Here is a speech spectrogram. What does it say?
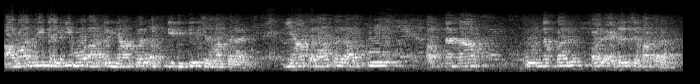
आवाज़ दी जाएगी, वो आकर यहाँ पर अपनी डिटेल जमा कराए। यहाँ पर आकर आपको अपना नाम फ़ोन नंबर और एड्रेस जमा कराना है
